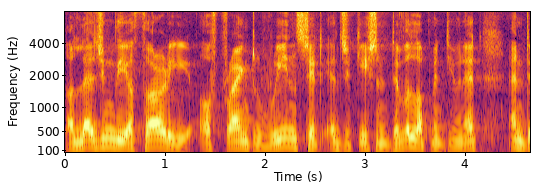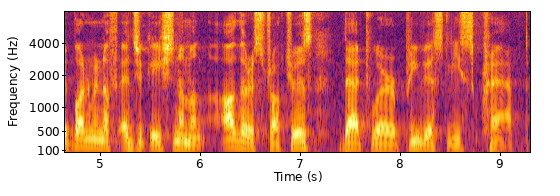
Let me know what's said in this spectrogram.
alleging the authority of trying to reinstate Education Development Unit and Department of Education among other structures that were previously scrapped.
